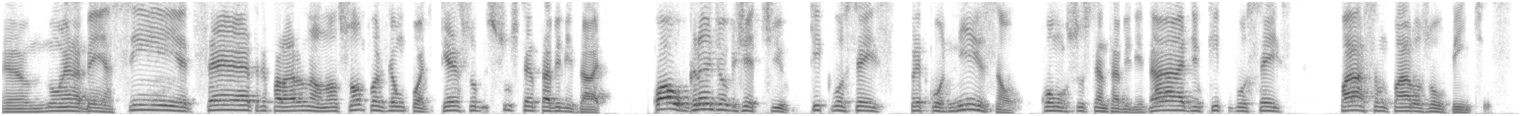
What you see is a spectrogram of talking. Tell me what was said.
é, não era bem assim, etc. E falaram, não, nós vamos fazer um podcast sobre sustentabilidade. Qual o grande objetivo? O que, que vocês preconizam como sustentabilidade? O que vocês passam para os ouvintes?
